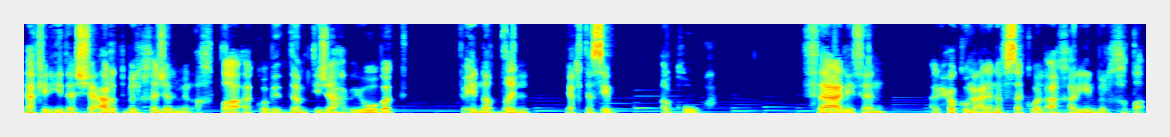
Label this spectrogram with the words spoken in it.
لكن إذا شعرت بالخجل من أخطائك وبالذنب تجاه عيوبك فإن الظل يكتسب القوة. ثالثا الحكم على نفسك والآخرين بالخطأ.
